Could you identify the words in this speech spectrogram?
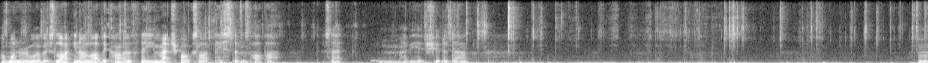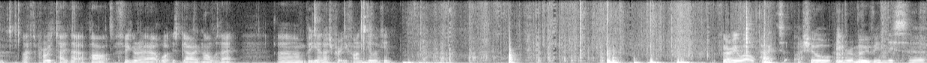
I'm wondering whether it's like you know, like the kind of the Matchbox like piston popper. Is that maybe it should have done? Hmm, I have to probably take that apart, figure out what is going on with that. Um, but yeah, that's pretty funky looking. Very well packed. I shall be removing this uh,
